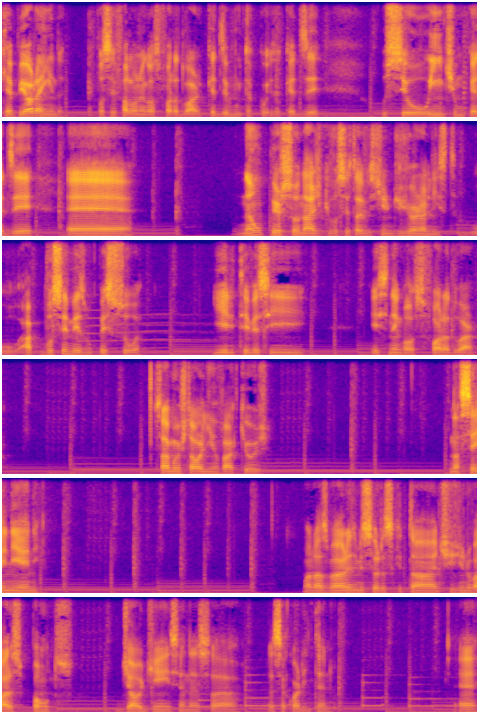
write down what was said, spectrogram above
que é pior ainda. Você falar um negócio fora do ar quer dizer muita coisa, quer dizer o seu íntimo, quer dizer é, não o personagem que você está vestindo de jornalista, o, a, você mesmo, pessoa. E ele teve esse esse negócio fora do ar. Sabe onde está o Linha Vac hoje? Na CNN. Uma das maiores emissoras que está atingindo vários pontos de audiência nessa, nessa quarentena. É.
